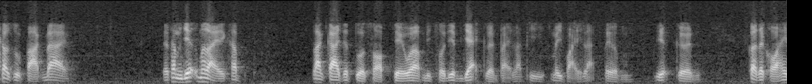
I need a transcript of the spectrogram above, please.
เข้าสู่ปากได้ แต่ถ้ามันเยอะเมื่อไหร่ครับ ร่างกายจะตรวจสอบเจอว่ามีโซเดียมแยะเกินไปละพี่ไม่ไหวละเติมเยอะเกิน ก็จะขอให้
